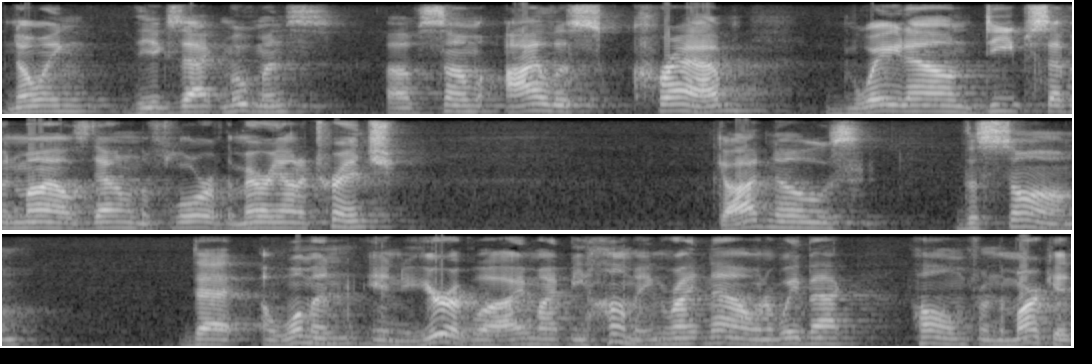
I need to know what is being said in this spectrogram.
knowing the exact movements of some eyeless crab way down deep seven miles down on the floor of the Mariana Trench. God knows the song that a woman in Uruguay might be humming right now on her way back home from the market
